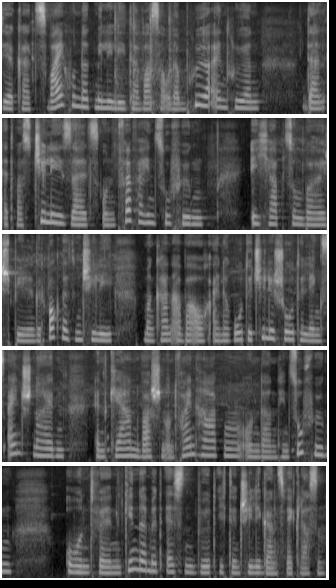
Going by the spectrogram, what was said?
ca. 200 Milliliter Wasser oder Brühe einrühren, dann etwas Chili, Salz und Pfeffer hinzufügen. Ich habe zum Beispiel getrockneten Chili, man kann aber auch eine rote Chilischote längs einschneiden, entkernen, waschen und feinhaken und dann hinzufügen. Und wenn Kinder mitessen, würde ich den Chili ganz weglassen.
